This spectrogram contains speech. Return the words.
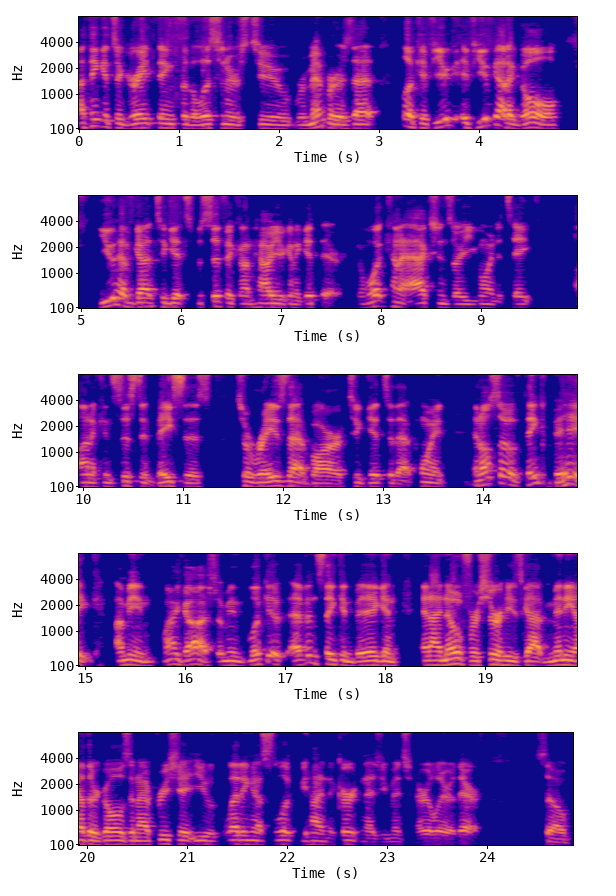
i think it's a great thing for the listeners to remember is that look if you if you've got a goal you have got to get specific on how you're going to get there. And what kind of actions are you going to take on a consistent basis to raise that bar to get to that point? and also think big. I mean my gosh i mean look at evan's thinking big and and i know for sure he's got many other goals and i appreciate you letting us look behind the curtain as you mentioned earlier there. So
